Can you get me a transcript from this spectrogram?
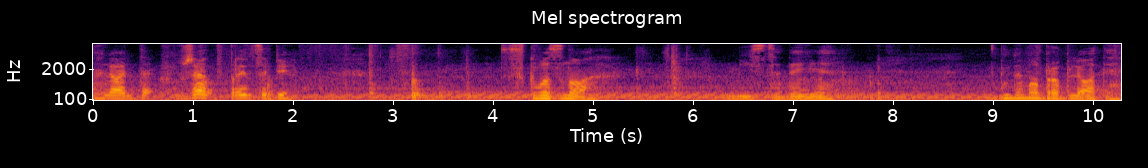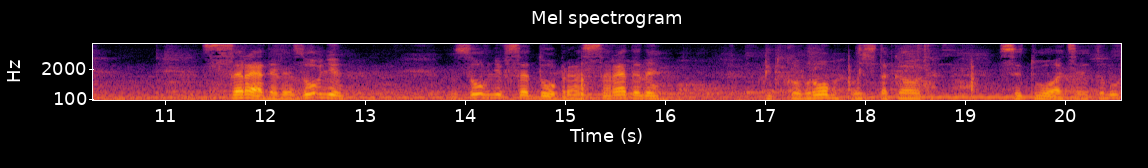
Гляньте, вже в принципі сквозна місце, де є. Будемо обробляти. Зсередини, зовні, зовні все добре, а зсередини під ковром ось така от ситуація. Тому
